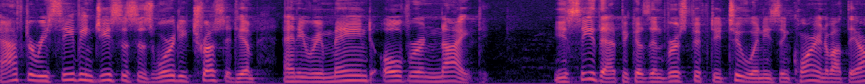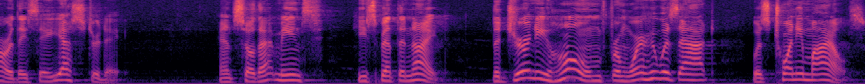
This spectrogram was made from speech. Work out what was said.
after receiving Jesus' word, he trusted him and he remained overnight. You see that because in verse 52, when he's inquiring about the hour, they say yesterday. And so that means he spent the night. The journey home from where he was at was 20 miles.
